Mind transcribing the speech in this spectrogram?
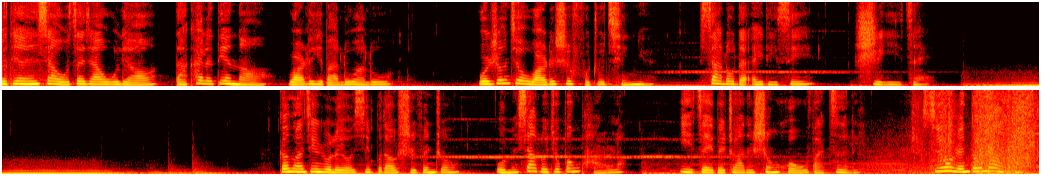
昨天下午在家无聊，打开了电脑，玩了一把撸啊撸。我仍旧玩的是辅助琴女，下路的 ADC 是 EZ。刚刚进入了游戏不到十分钟，我们下路就崩盘了，EZ 被抓的生活无法自理，所有人都骂他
